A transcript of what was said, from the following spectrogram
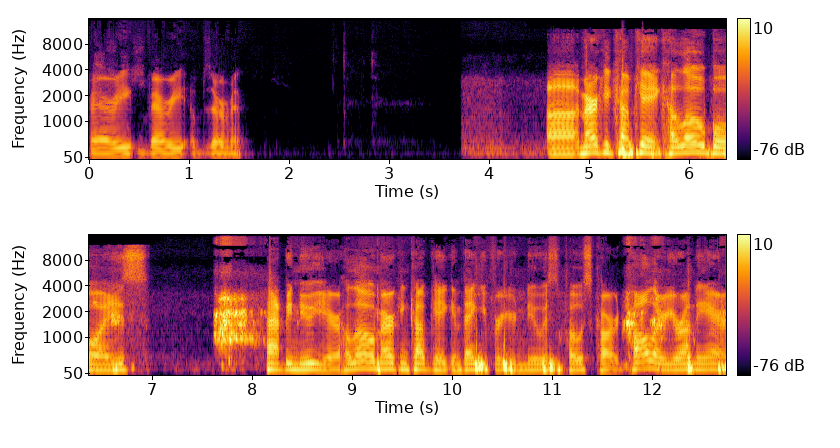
Very, very observant. Uh American Cupcake. Hello, boys. Happy New Year. Hello, American Cupcake, and thank you for your newest postcard. Caller, you're on the air.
